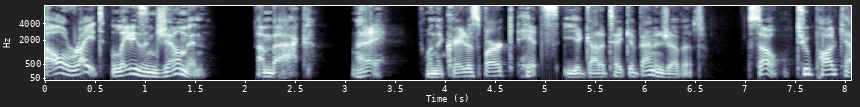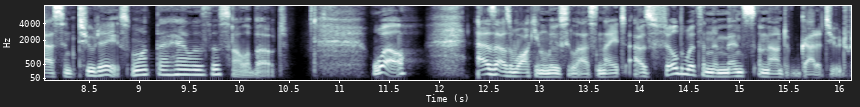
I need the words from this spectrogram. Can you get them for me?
All right, ladies and gentlemen, I'm back. Hey, when the creative spark hits, you got to take advantage of it. So, two podcasts in two days. What the hell is this all about? Well, as I was walking Lucy last night, I was filled with an immense amount of gratitude.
